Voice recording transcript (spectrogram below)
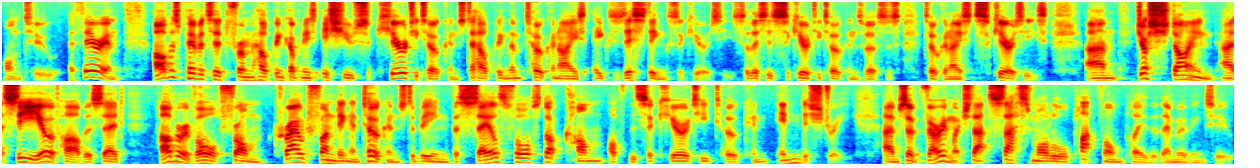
onto Ethereum. Harbor's pivoted from helping companies issue security tokens to helping them tokenize existing securities. So, this is security tokens versus tokenized securities. Um, Josh Stein, uh, CEO of Harbor, said Harbor evolved from crowdfunding and tokens to being the Salesforce.com of the security token industry. Um, so, very much that SaaS model platform play that they're moving to.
